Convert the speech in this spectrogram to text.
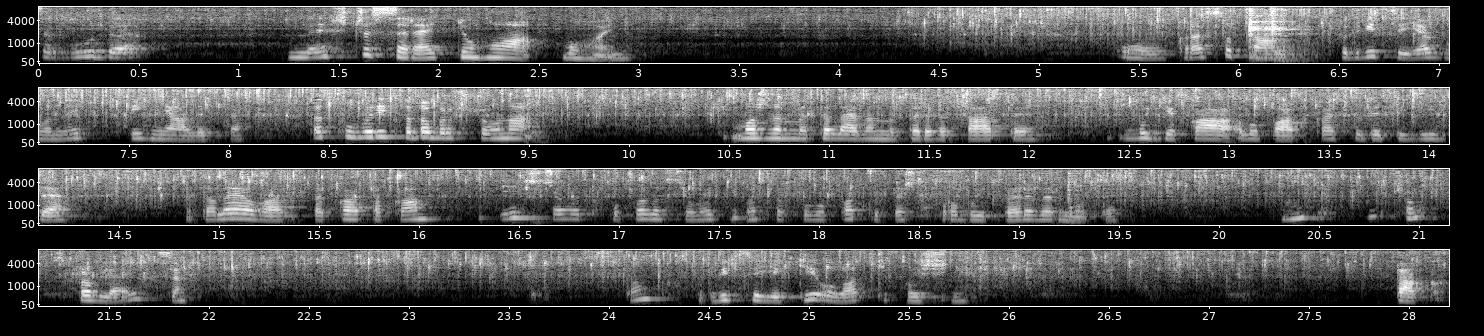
Це буде нижче середнього вогонь. О, красота. Подивіться, як вони піднялися. Та сковорідка добре, що вона можна металевими перевертати. Будь-яка лопатка сюди підійде. Металева, така, така. І ще от купила сьогодні ось таку лопатку, теж спробую перевернути. Ну що, справляється. Так, подивіться, які оладки пишні. Так,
